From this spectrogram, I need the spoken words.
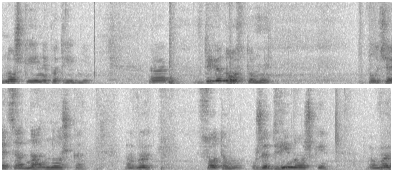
ножки і не потрібні. Е, В 90-му виходить одна ножка, в сотому вже дві ножки, в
